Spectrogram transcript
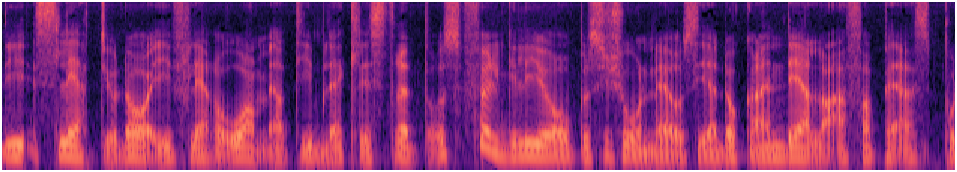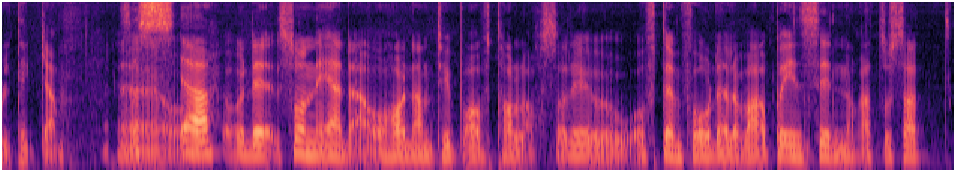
de, slet jo da i flere år med at de ble klistret. Og selvfølgelig gjør opposisjonen det og sier at dere er en del av Frp-politikken. Så, eh, ja. og, og det, sånn er det å ha den type avtaler. Så det er jo ofte en fordel å være på innsiden og rett og slett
